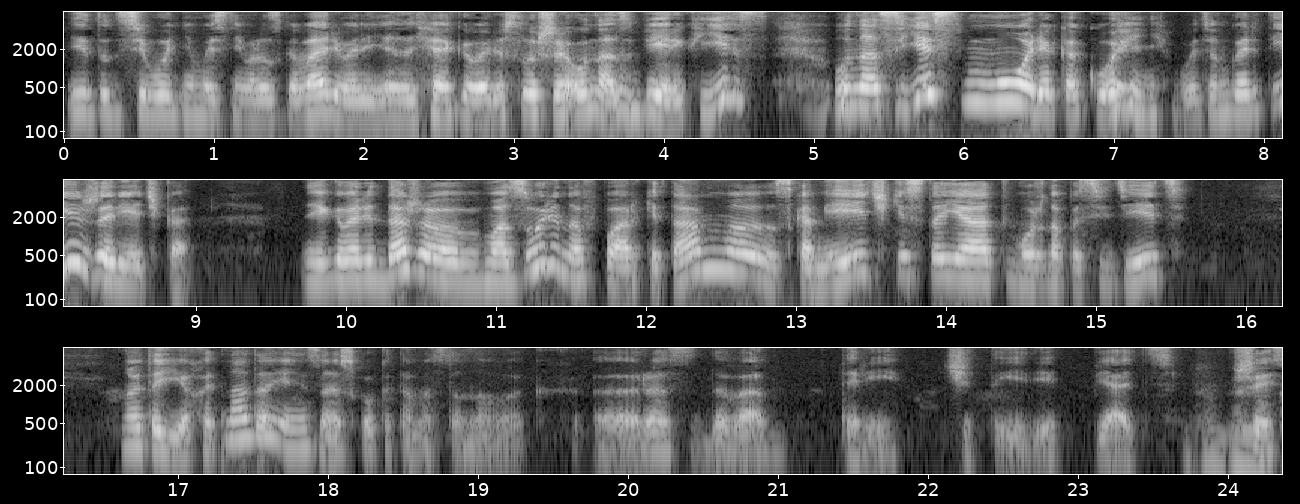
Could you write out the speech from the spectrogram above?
И тут сегодня мы с ним разговаривали, я, я говорю, слушай, а у нас берег есть? У нас есть море какое-нибудь? Он говорит, есть же речка. И говорит, даже в Мазурино в парке там э, скамеечки стоят, можно посидеть. Но это ехать надо, я не знаю, сколько там остановок. Э, Раз, два, три, четыре, пять. Там шесть.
